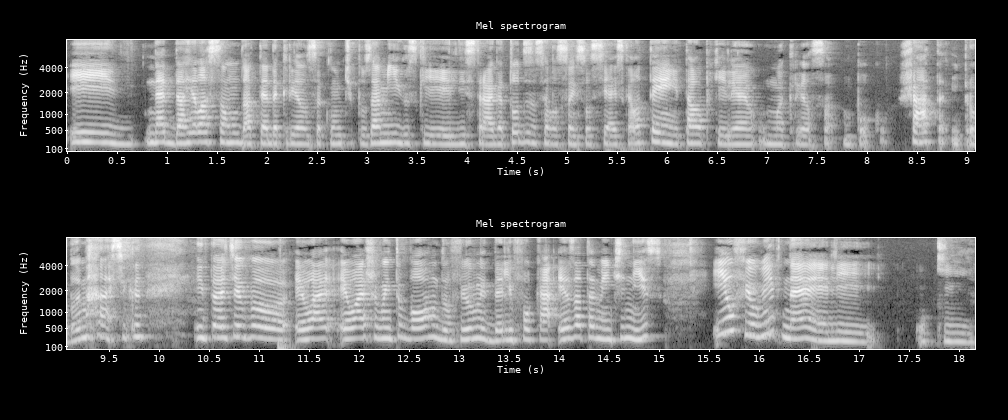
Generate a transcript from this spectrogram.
e né, da relação até da criança com tipo os amigos que ele estraga todas as relações sociais que ela tem e tal porque ele é uma criança um pouco chata e problemática então tipo eu, eu acho muito bom do filme dele focar exatamente nisso e o filme né ele o que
